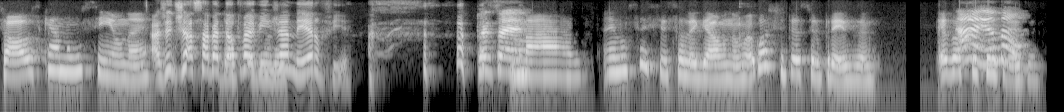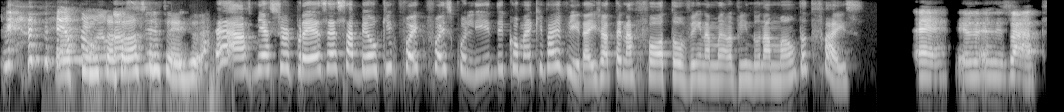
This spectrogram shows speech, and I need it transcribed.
Só os que anunciam, né? a gente já sabe até o que vai vir em janeiro, filha. Pois é. Mas eu não sei se isso é legal ou não. Eu gosto de ter surpresa. Eu gosto de ter Ah, eu surpresa. não. Eu, Eu não, eu só pela de- surpresa. É, a minha surpresa é saber o que foi que foi escolhido e como é que vai vir. Aí já tem na foto ou vem na mão- vindo na mão, tanto faz. É, eu- exato.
